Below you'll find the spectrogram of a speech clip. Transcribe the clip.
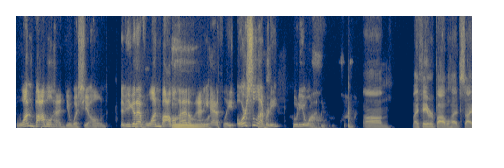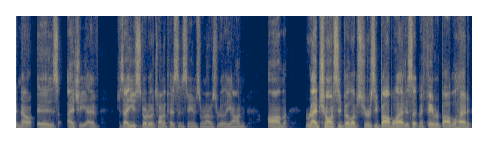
One bobblehead you wish you owned. If you could have one bobblehead of any athlete or celebrity, who do you want? Um, my favorite bobblehead side note is I actually I've because I used to go to a ton of Pistons games when I was really young. Um, red Chauncey Billups jersey bobblehead is like my favorite bobblehead.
